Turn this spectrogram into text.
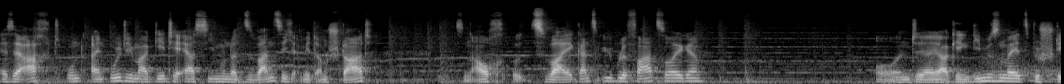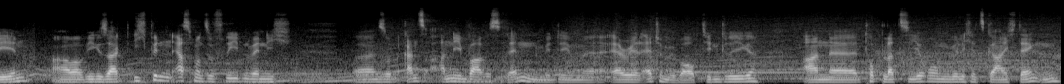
SR8 und ein Ultima GTR 720 mit am Start. Das sind auch zwei ganz üble Fahrzeuge. Und äh, ja, gegen die müssen wir jetzt bestehen. Aber wie gesagt, ich bin erstmal zufrieden, wenn ich äh, so ein ganz annehmbares Rennen mit dem äh, Aerial Atom überhaupt hinkriege. An äh, Top-Platzierungen will ich jetzt gar nicht denken.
